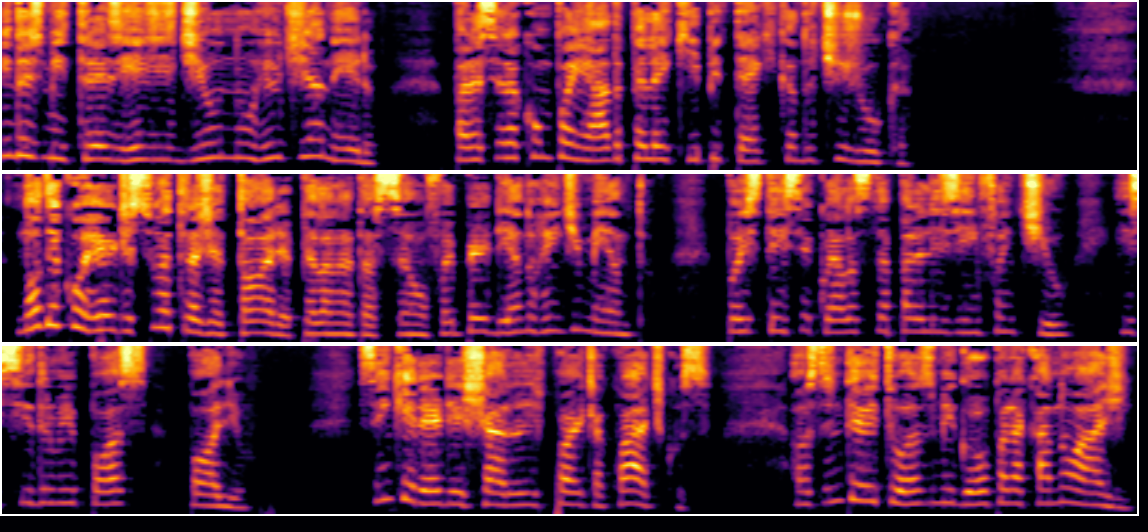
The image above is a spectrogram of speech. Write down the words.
Em 2013, residiu no Rio de Janeiro, para ser acompanhada pela equipe técnica do Tijuca. No decorrer de sua trajetória pela natação, foi perdendo rendimento, pois tem sequelas da paralisia infantil e síndrome pós-pólio. Sem querer deixar os esportes aquáticos, aos 38 anos migrou para a canoagem.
